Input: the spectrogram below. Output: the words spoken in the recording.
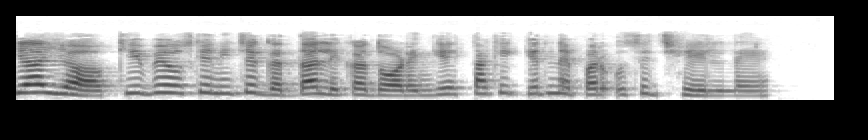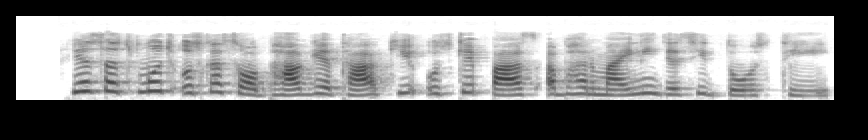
या यह कि वे उसके नीचे गद्दा लेकर दौड़ेंगे ताकि गिरने पर उसे झेल लें। यह सचमुच उसका सौभाग्य था कि उसके पास अब हरमाइनी जैसी दोस्त थी।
